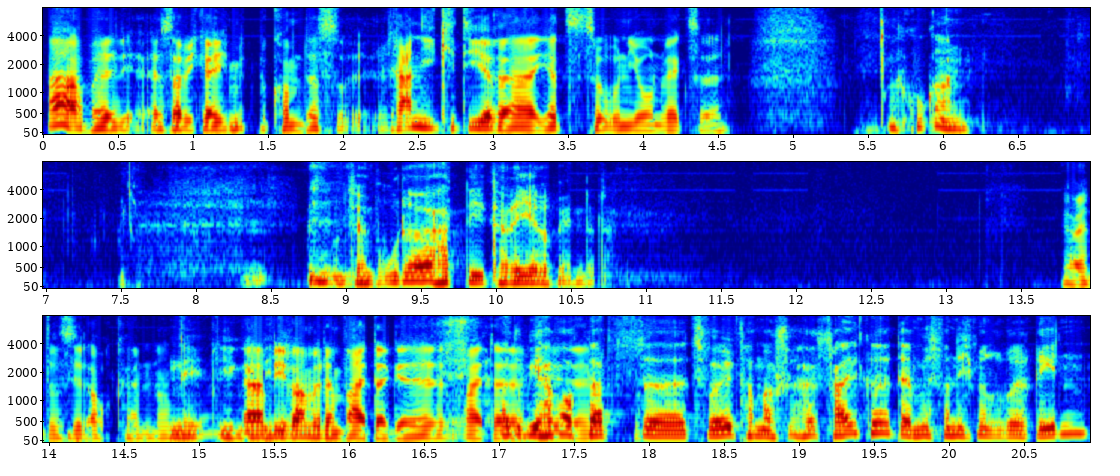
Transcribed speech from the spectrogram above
Ah, aber das habe ich gar nicht mitbekommen, dass Rani Kitira jetzt zur Union wechselt. Ach, guck an. Und sein Bruder hat die Karriere beendet. Ja, interessiert auch keinen, ne? Nee, irgendwie Ja, nicht. wie waren wir denn weiter, ge, weiter Also wir haben auf Platz äh, 12 haben wir Sch- Schalke, da müssen wir nicht mehr drüber reden.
